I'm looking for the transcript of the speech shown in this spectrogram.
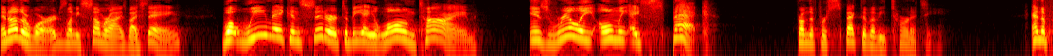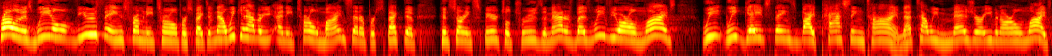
In other words, let me summarize by saying what we may consider to be a long time is really only a speck from the perspective of eternity. And the problem is, we don't view things from an eternal perspective. Now, we can have a, an eternal mindset or perspective concerning spiritual truths and matters, but as we view our own lives, we, we gauge things by passing time. That's how we measure even our own lives.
